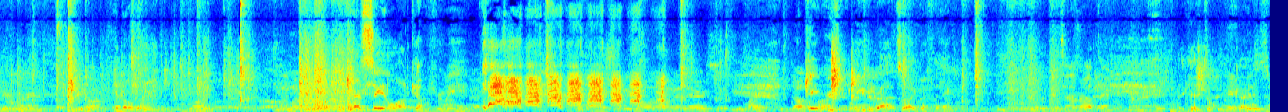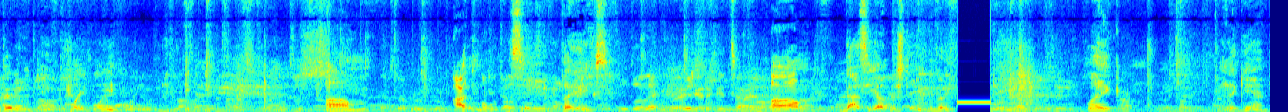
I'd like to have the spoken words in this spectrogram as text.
You know that? That's saying a lot coming from me. Okay, where's your leader at so I can thank him? Time out there? Like I told you guys, it's better than being a Playboy. Um, I don't know what to say. Thanks. Glad you had a good time. Um, that's the understatement of the like. And again,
